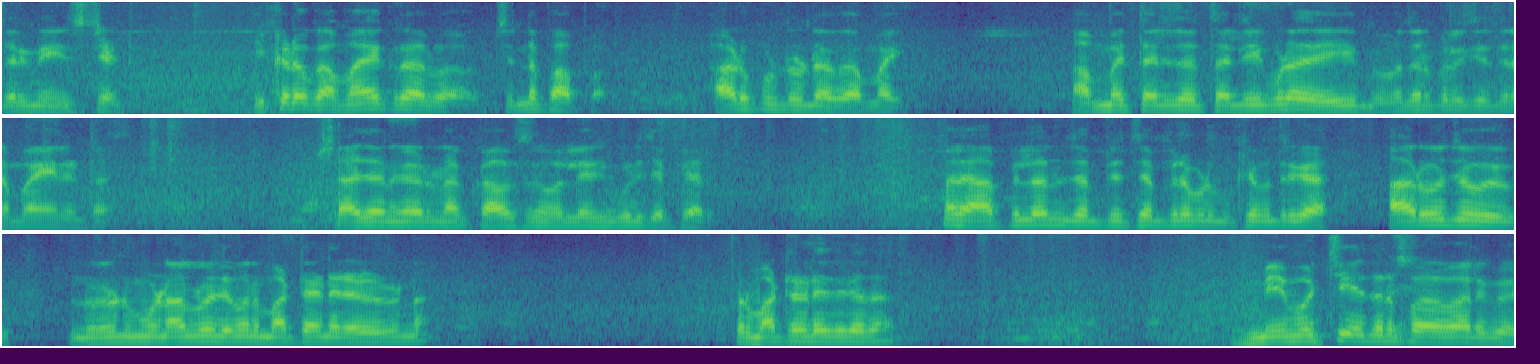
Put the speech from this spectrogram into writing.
జరిగిన ఇన్సిడెంట్. ఇక్కడ ఒక అమాయకురాలు చిన్న పాప ఆడుకుంటుండదు అమ్మాయి. అమ్మాయి తల్లి తల్లి కూడా ఈ మదనపల్లికి చెందిన అమ్మాయి అయినట షాజాన్ గారు నాకు కావాల్సిన వాళ్ళు అని కూడా చెప్పారు. మరి ఆ పిల్లల్ని చంపి చంపినప్పుడు ముఖ్యమంత్రిగా ఆ రోజు రెండు మూడు నాలుగు రోజులు ఏమైనా మాట్లాడారు ఎవరన్నా? ఇప్పుడు మాట్లాడేది కదా? మేము వచ్చి ఏదైనా వాళ్ళకి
